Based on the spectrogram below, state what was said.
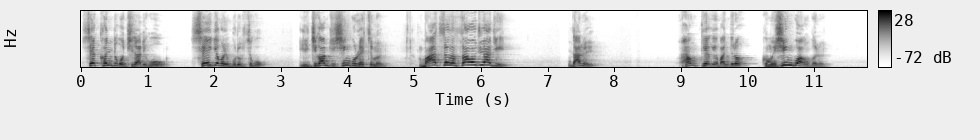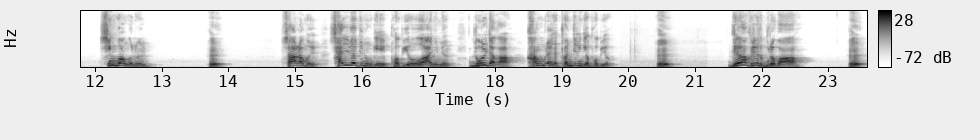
세컨드고 지랄이고 세경을 무릅쓰고 일찌감치 신고를 했으면 맞서서 싸워줘야지 나를 황폐하게 만들어? 그러면 신고한 거는 신고한 거는 응? 사람을 살려주는 게 법이요 아니면 놀다가 강물에다 던지는 게 법이요 응? 내가 그래서 물어봐 응?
